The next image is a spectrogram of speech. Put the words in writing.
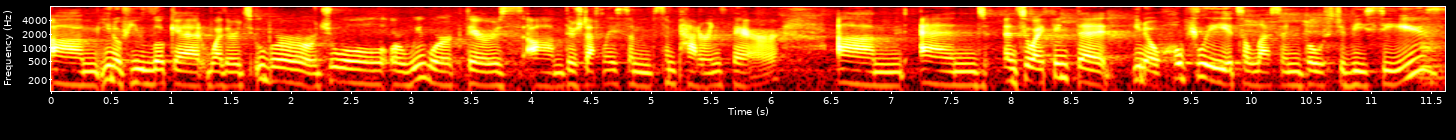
Um, you know, if you look at whether it's Uber or Juul or WeWork, there's um, there's definitely some some patterns there, um, and and so I think that you know hopefully it's a lesson both to VCs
